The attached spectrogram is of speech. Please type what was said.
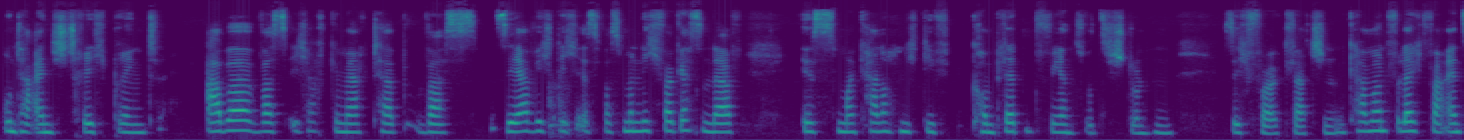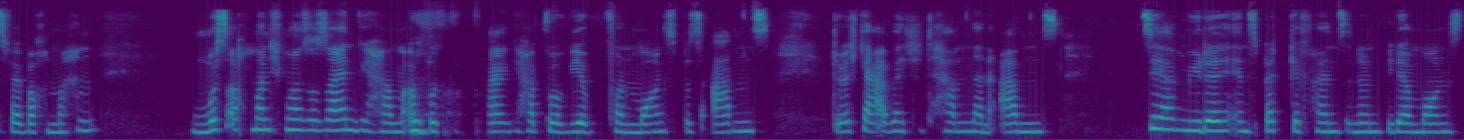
unter einen Strich bringt. Aber was ich auch gemerkt habe, was sehr wichtig ist, was man nicht vergessen darf, ist, man kann auch nicht die kompletten 24 Stunden sich vollklatschen. Kann man vielleicht für ein, zwei Wochen machen, muss auch manchmal so sein. Wir haben auch wirklich Tage gehabt, wo wir von morgens bis abends durchgearbeitet haben, dann abends sehr müde ins Bett gefallen sind und wieder morgens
